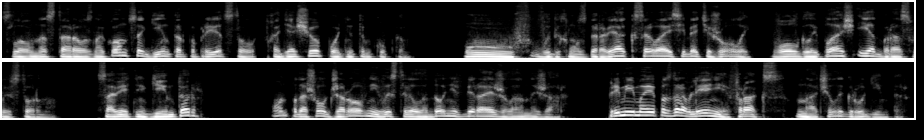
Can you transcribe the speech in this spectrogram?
словно старого знакомца, Гинтер поприветствовал входящего поднятым кубком. «Уф!» — выдохнул здоровяк, срывая себя тяжелый, волглый плащ и отбрасывая в сторону. «Советник Гимтер?» Он подошел к жаровне и выставил ладони, вбирая желанный жар. «Прими мои поздравления, Фракс!» — начал игру Гимтер.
